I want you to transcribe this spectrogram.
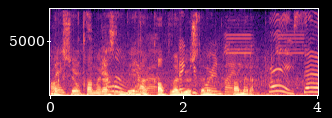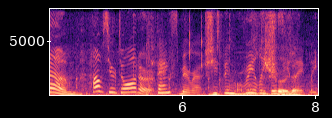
Aksiyon kamerası dediği ha kapıları gösteren kamera. me. Hey, Sam. How's your daughter? Thanks, Mira. She's been really busy şöyle. lately.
